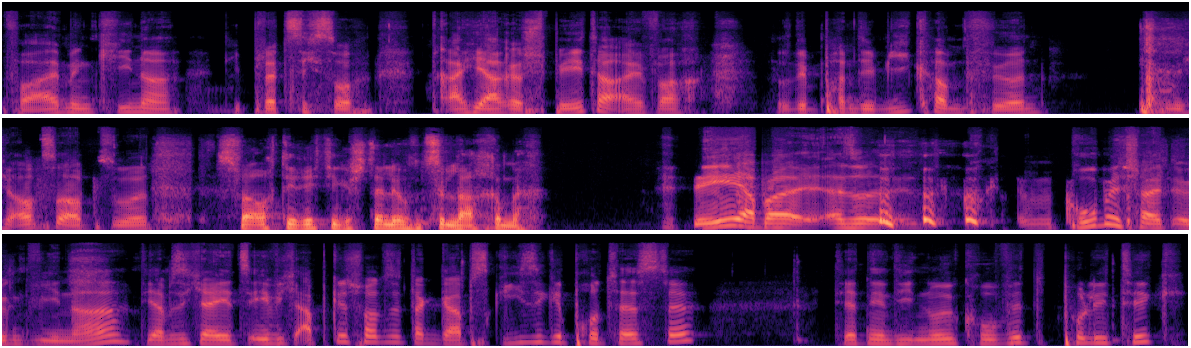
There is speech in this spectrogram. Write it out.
Vor allem in China, die plötzlich so drei Jahre später einfach so den Pandemiekampf führen. Finde ich auch so absurd. Das war auch die richtige Stelle, um zu lachen. Nee, aber also komisch halt irgendwie, ne? Die haben sich ja jetzt ewig abgeschottet, dann gab es riesige Proteste. Die hatten ja die Null-Covid-Politik.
